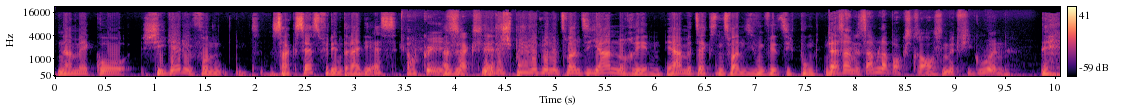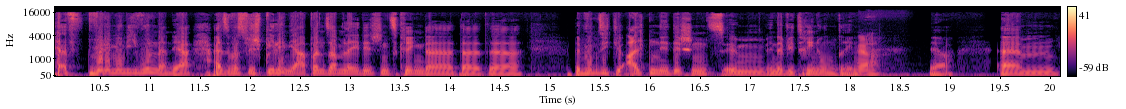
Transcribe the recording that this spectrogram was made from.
Nameko Shigeru von Success für den 3DS. okay, Also Success. das Spiel wird man in 20 Jahren noch reden, ja, mit 26 und 40 Punkten. Da ist eine Sammlerbox draußen mit Figuren. Ja, würde mich nicht wundern, ja. Also was für Spiele in Japan Sammler Editions kriegen, da, da, da, da würden sich die alten Editions im, in der Vitrine umdrehen. Ja. Ja. Ähm,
